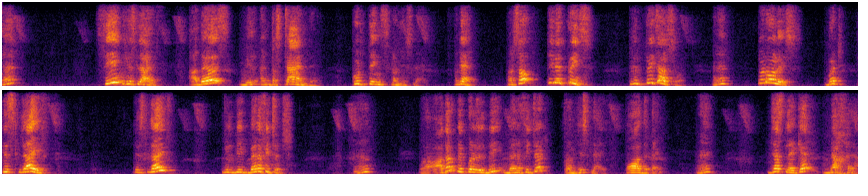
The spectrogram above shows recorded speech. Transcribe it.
Eh? seeing his life others will understand good things from his life. Okay. Also he will preach. He will preach also. Eh? not always. But his life his life will be benefited. Eh? other people will be benefited from his life all the time. Just like a nakhla.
